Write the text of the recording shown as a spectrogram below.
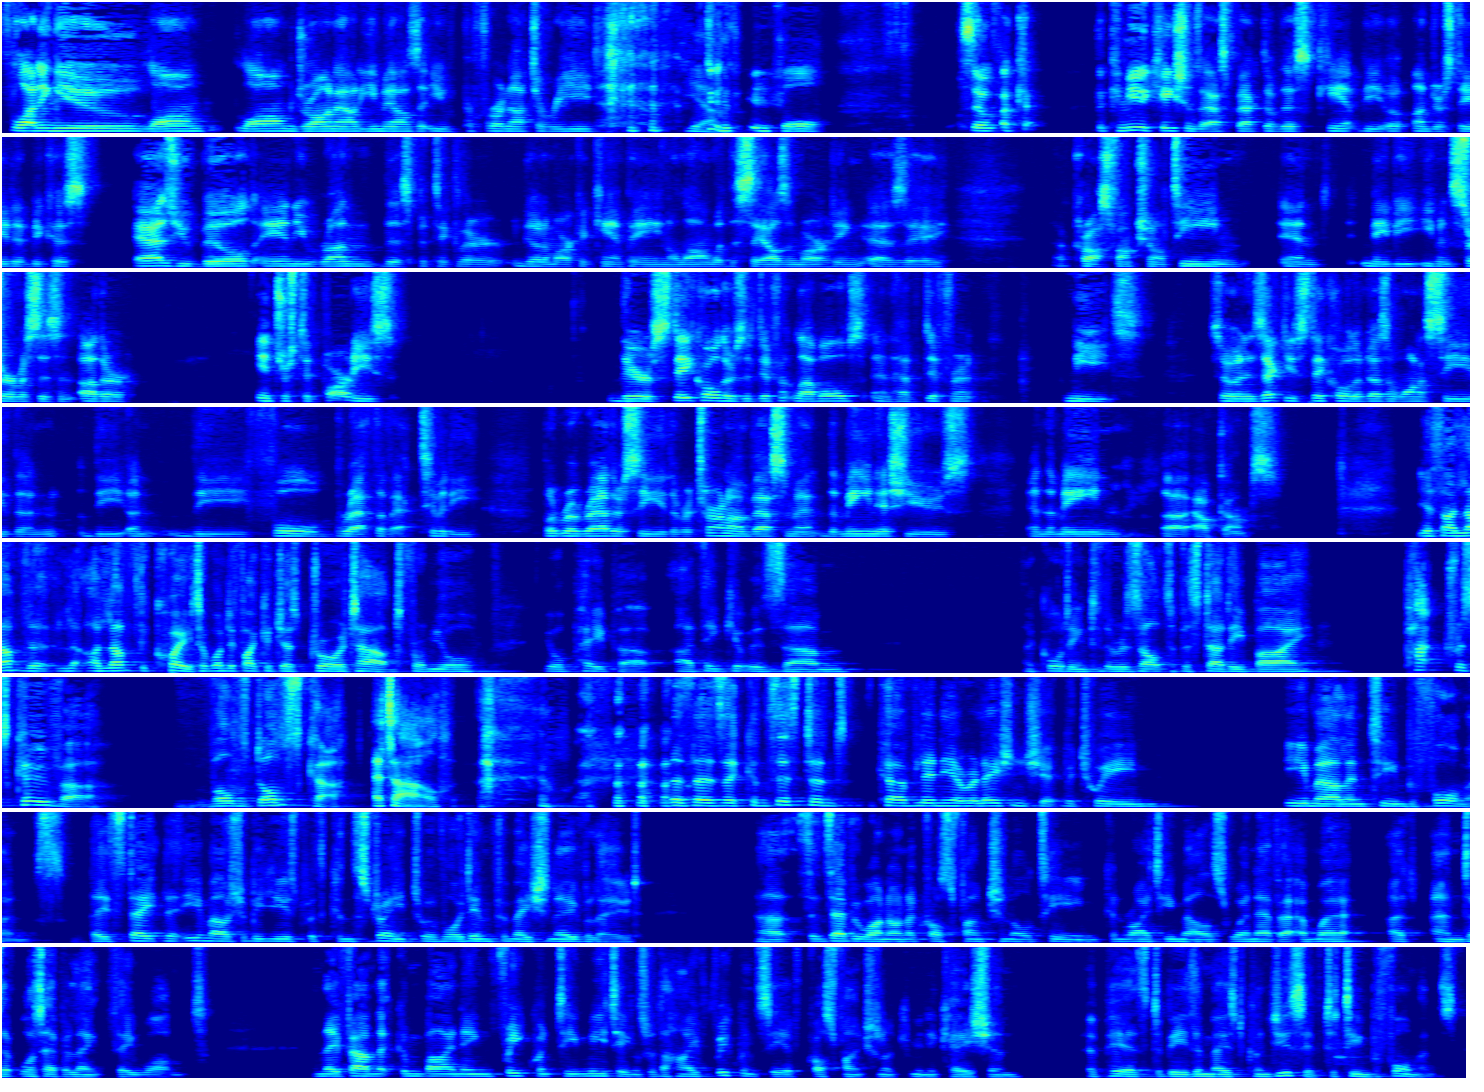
flooding you long, long drawn out emails that you prefer not to read yeah. in full. So uh, the communications aspect of this can't be uh, understated because as you build and you run this particular go to market campaign along with the sales and marketing as a, a cross functional team and maybe even services and other interested parties there's stakeholders at different levels and have different needs so an executive stakeholder doesn't want to see the the uh, the full breadth of activity but would rather see the return on investment the main issues and the main uh, outcomes. Yes, I love the I love the quote. I wonder if I could just draw it out from your your paper. I think it was um, according to the results of a study by Patrashkova, Volzdoska et al. there's, there's a consistent curvilinear relationship between email and team performance. They state that email should be used with constraint to avoid information overload, uh, since everyone on a cross-functional team can write emails whenever and where at, and at whatever length they want. And they found that combining frequent team meetings with a high frequency of cross-functional communication appears to be the most conducive to team performance.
